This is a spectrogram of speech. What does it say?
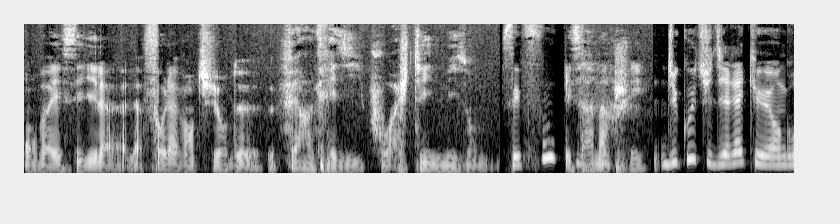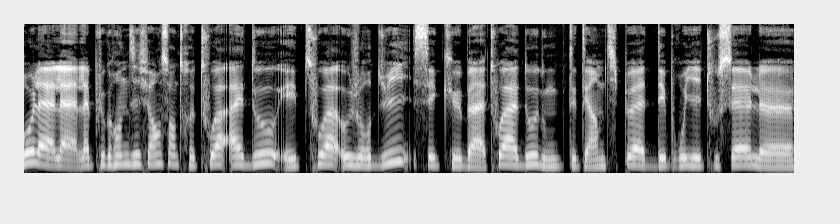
on va essayer la, la folle aventure de, de faire un crédit pour acheter une maison. C'est fou. Et ça a marché. Du coup, tu dirais que en gros la, la, la plus grande différence entre toi ado et toi aujourd'hui, c'est que bah toi ado donc t'étais un petit peu à te débrouiller tout seul euh,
